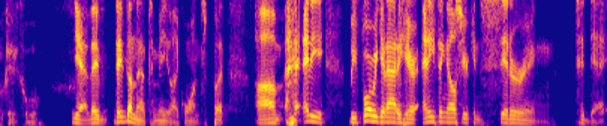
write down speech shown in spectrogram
okay, cool. Yeah, they've they've done that to me like once. But um, Eddie, before we get out of here, anything else you're considering today?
